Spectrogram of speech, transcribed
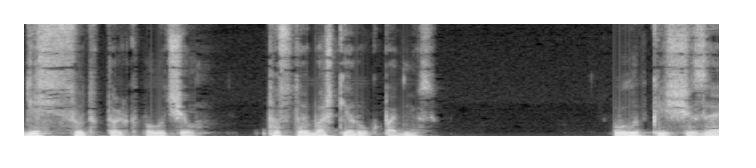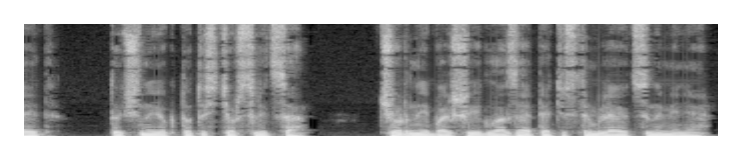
Десять суток только получил. Пустой башке руку поднес. Улыбка исчезает, точно ее кто-то стер с лица. Черные большие глаза опять устремляются на меня.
